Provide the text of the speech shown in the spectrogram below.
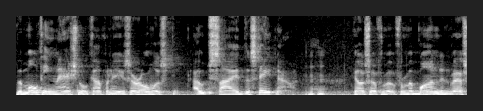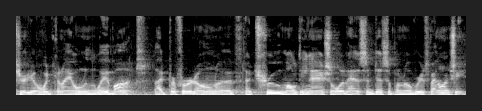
the multinational companies are almost outside the state now. Mm-hmm. You know, so from a, from a bond investor, you know, what can I own in the way of bonds? I'd prefer to own a, a true multinational that has some discipline over its balance sheet,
